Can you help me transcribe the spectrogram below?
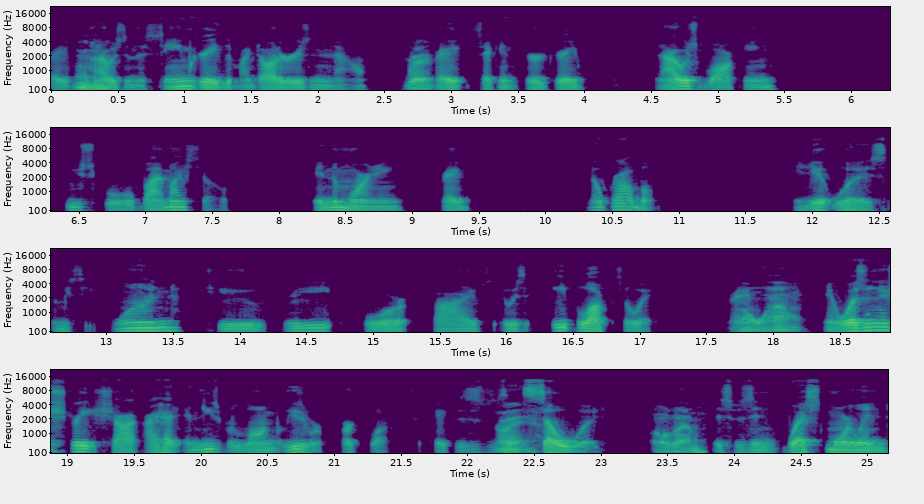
right? And I was in the same grade that my daughter is in now, right. right? Second, third grade. And I was walking to school by myself in the morning, right? No problem. And it was, let me see, one, two, three, four, five, it was eight blocks away, right? Oh wow. And it wasn't a straight shot. I had, and these were long, but these were park blocks, okay? Because this was in Right. Sellwood. Okay. This was in Westmoreland,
